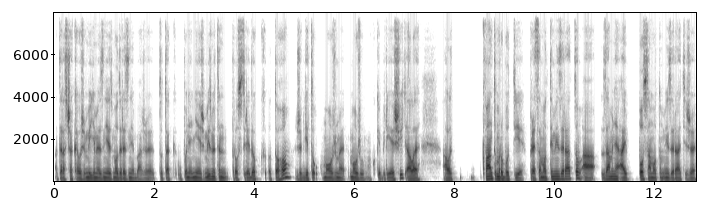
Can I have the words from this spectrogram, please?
a teraz čakajú, že my ideme zniesť modré z neba, že to tak úplne nie, že my sme ten prostriedok toho, že kde to môžeme, môžu ako keby riešiť, ale, ale kvantum roboty je pred samotným inzerátom a za mňa aj po samotnom inzeráte, že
